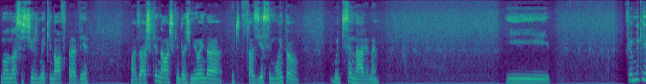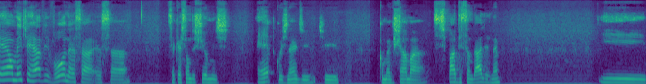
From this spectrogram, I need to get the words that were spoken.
não, não assisti os making off para ver, mas acho que não, acho que em 2000 ainda fazia-se muito, muito cenário, né? E filme que realmente reavivou nessa essa, essa questão dos filmes épicos, né? De, de como é que chama? Espada e sandálias, né? E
